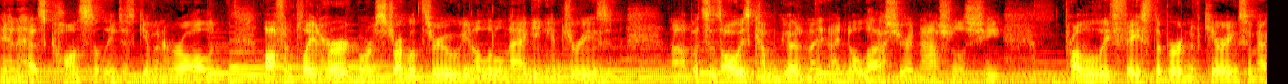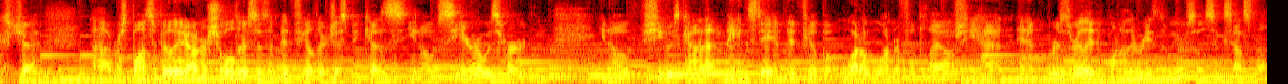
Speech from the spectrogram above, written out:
and has constantly just given her all and often played hurt or struggled through you know little nagging injuries and uh, but has always come good and I, I, know last year at nationals she probably faced the burden of carrying some extra uh, responsibility on her shoulders as a midfielder just because you know sierra was hurt and you know she was kind of that mainstay in midfield but what a wonderful playoff she had and was really one of the reasons we were so successful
